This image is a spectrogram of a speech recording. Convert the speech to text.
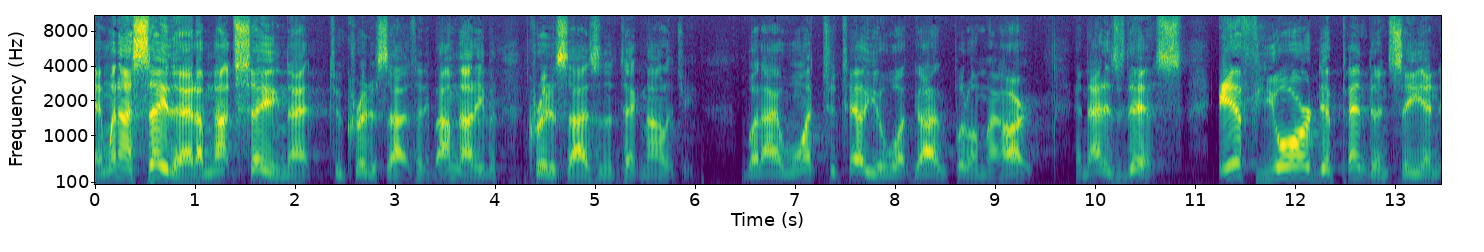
And when I say that, I'm not saying that to criticize anybody. I'm not even criticizing the technology. But I want to tell you what God put on my heart, and that is this. If your dependency and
